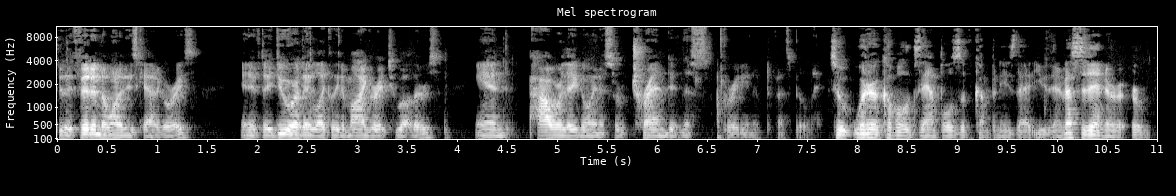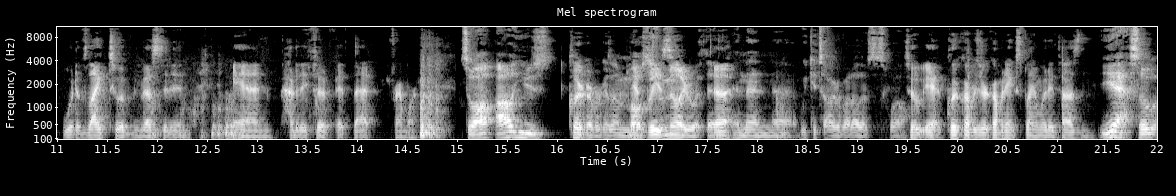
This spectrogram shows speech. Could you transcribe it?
do they fit into one of these categories? And if they do, are they likely to migrate to others? And how are they going to sort of trend in this gradient of defensibility? So, what are a couple examples of companies that you've invested in or, or would have liked to have invested in, and how do they fit, that framework? So, I'll, I'll use Clearcover because I'm most familiar with it, yeah. and then uh, we could talk about others as well. So, yeah, Clearcover is your company. Explain what it does. And- yeah, so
